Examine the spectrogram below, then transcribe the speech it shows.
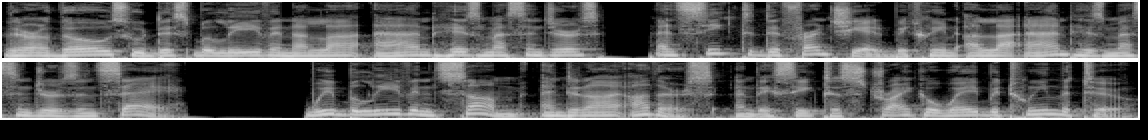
There are those who disbelieve in Allah and His messengers and seek to differentiate between Allah and His messengers and say, We believe in some and deny others, and they seek to strike a way between the two.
